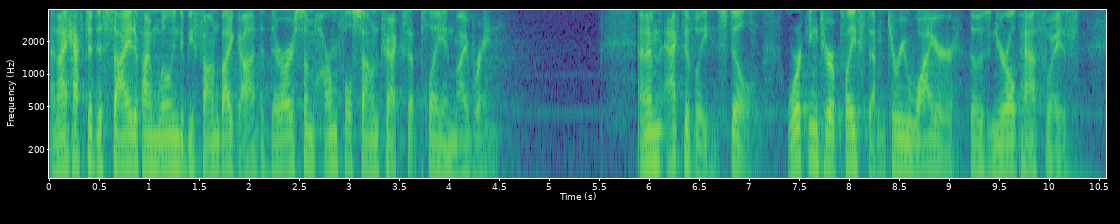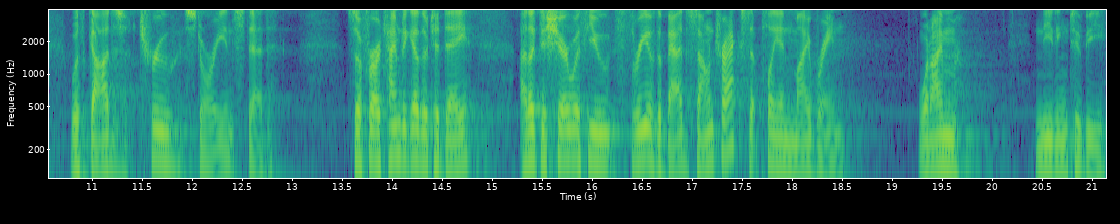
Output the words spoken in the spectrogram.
and I have to decide if I'm willing to be found by God, there are some harmful soundtracks at play in my brain. And I'm actively still working to replace them, to rewire those neural pathways with God's true story instead. So, for our time together today, I'd like to share with you three of the bad soundtracks that play in my brain when I'm needing to be,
